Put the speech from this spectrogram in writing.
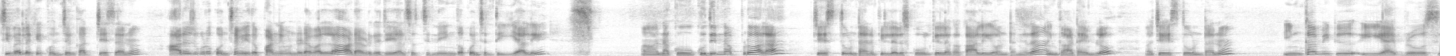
చివర్లకి కొంచెం కట్ చేశాను. ఆ రోజు కూడా కొంచెం ఏదో పని ఉండడం వల్ల అడావిడిగా చేయాల్సి వచ్చింది. ఇంకా కొంచెం తీయాలి నాకు కుదిరినప్పుడు అలా చేస్తూ ఉంటాను. పిల్లలు స్కూల్కి వెళ్ళాక ఖాళీగా ఉంటాను కదా ఇంకా ఆ టైంలో చేస్తూ ఉంటాను. ఇంకా మీకు ఈ ఐబ్రోస్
